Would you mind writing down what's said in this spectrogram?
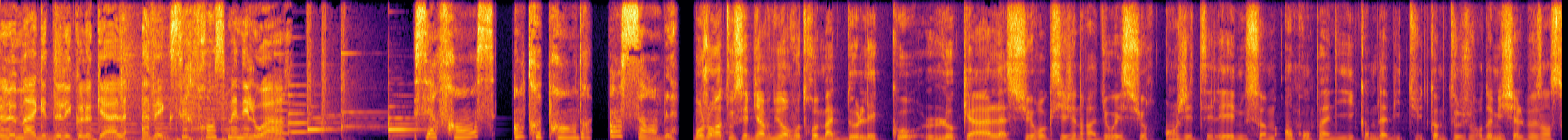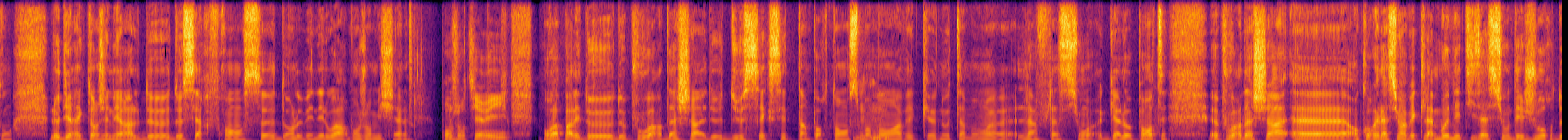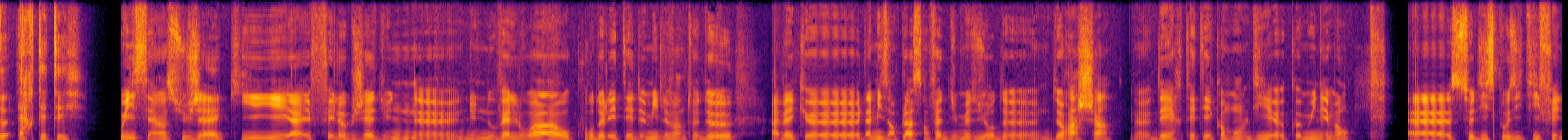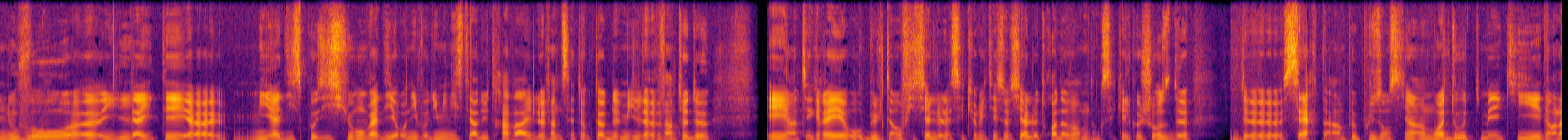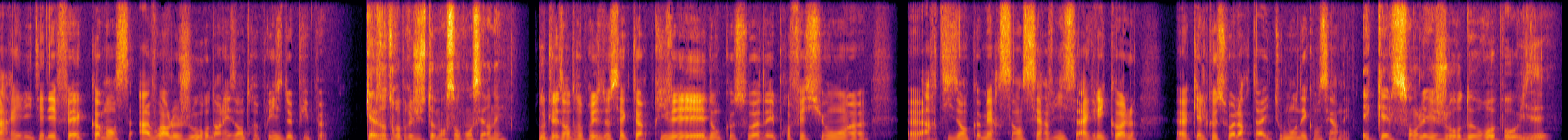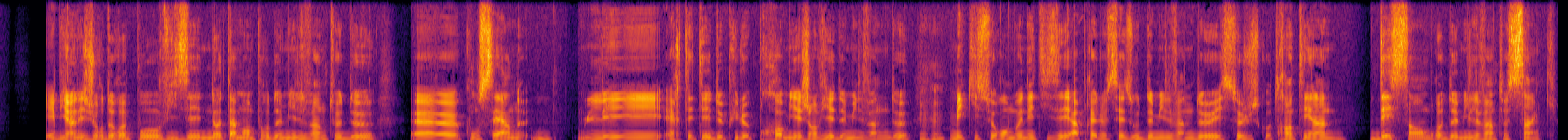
Le MAG de l'éco locale avec Serre France Maine-et-Loire. Serre France, entreprendre ensemble. Bonjour à tous et bienvenue dans votre Mac de l'éco local sur Oxygène Radio et sur Angers Télé. Nous sommes en compagnie, comme d'habitude, comme toujours, de Michel Besançon, le directeur général de, de Serre France dans le Maine-et-Loire. Bonjour Michel. Bonjour Thierry. On va parler de, pouvoir d'achat et de Dieu sait que c'est important en ce mhm. moment avec euh, notamment euh, l'inflation galopante. Euh, pouvoir d'achat en corrélation avec la monétisation des jours de RTT. Oui, c'est un sujet qui a fait l'objet d'une nouvelle loi au cours de l'été 2022 avec la mise en place en fait d'une mesure de, rachat des RTT comme on le dit communément. Euh, ce dispositif est nouveau. Euh, il a été euh, mis à disposition, on va dire, au niveau du ministère du Travail le 27 octobre 2022 et intégré au bulletin officiel de la Sécurité sociale le 3 novembre. Donc c'est quelque chose de, de, certes un peu plus ancien, mois d'août, mais qui, dans la réalité des faits, commence à voir le jour dans les entreprises depuis peu. Quelles entreprises justement sont concernées? Toutes les entreprises de secteur privé, donc que ce soit des professions artisans, commerçants, services, agricoles. Euh, quelle que soit leur taille, tout le monde est concerné. Et quels sont les jours de repos visés? Eh bien, les jours de repos visés, notamment pour 2022, euh, concernent les RTT depuis le 1er janvier 2022, mhm. mais qui seront monétisés après le 16 août 2022 et ce jusqu'au 31 décembre 2025.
